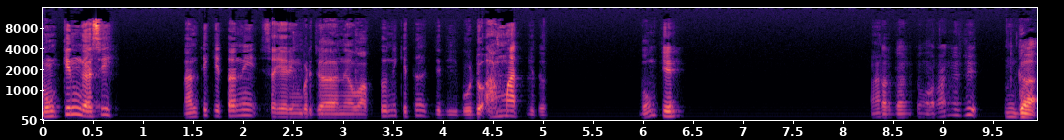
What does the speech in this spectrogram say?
Mungkin nggak sih nanti kita nih seiring berjalannya waktu nih kita jadi bodoh amat gitu. mungkin Hah? tergantung orangnya sih Enggak.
